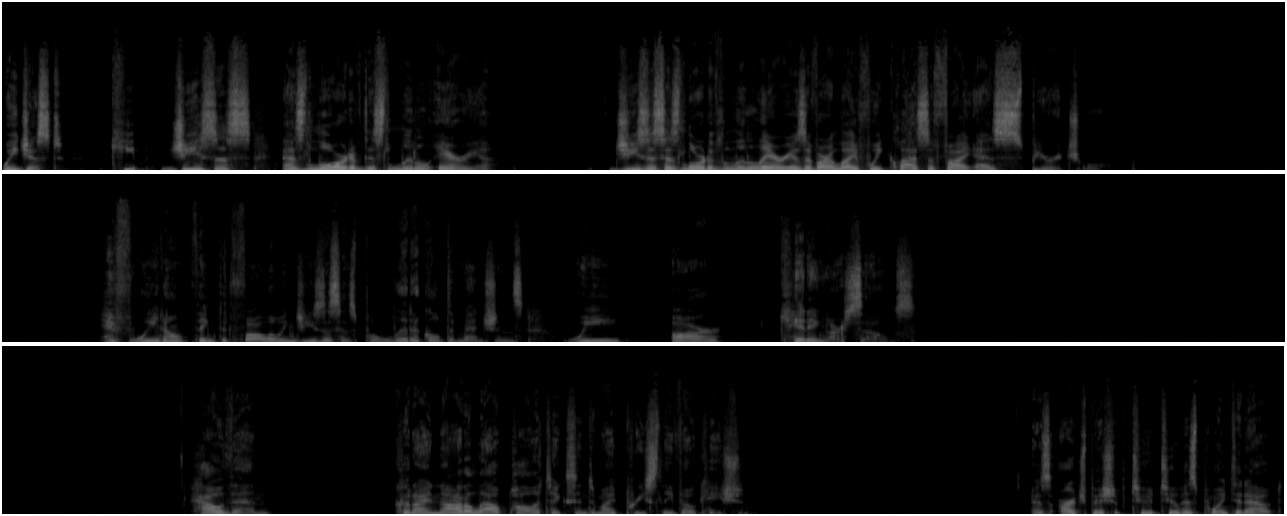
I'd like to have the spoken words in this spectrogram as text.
We just keep Jesus as Lord of this little area. Jesus as Lord of the little areas of our life we classify as spiritual. If we don't think that following Jesus has political dimensions, we are kidding ourselves. How then could I not allow politics into my priestly vocation? As Archbishop Tutu has pointed out,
